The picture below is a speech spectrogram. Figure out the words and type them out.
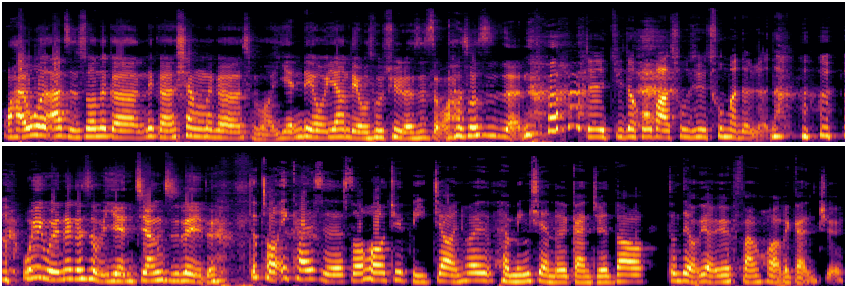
我还问阿紫说，那个那个像那个什么盐流一样流出去的是什么？他说是人，对，举着火把出去出门的人。我以为那个是什么岩浆之类的。就从一开始的时候去比较，你会很明显的感觉到，真的有越来越繁华的感觉。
